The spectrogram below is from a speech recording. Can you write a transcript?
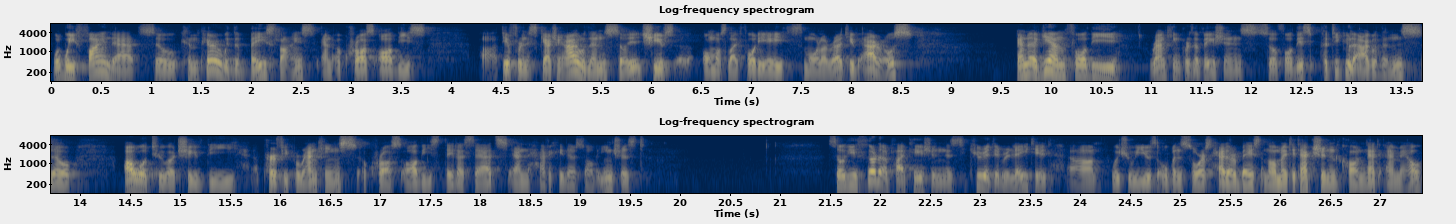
what we find that, so compared with the baselines and across all these uh, different sketching algorithms, so it achieves almost like 48 smaller relative errors. And again, for the ranking preservations, so for this particular algorithms, so our to achieve the perfect rankings across all these data sets and heavy hitters of interest. So the third application is security related, uh, which we use open source header-based anomaly detection called NetML,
